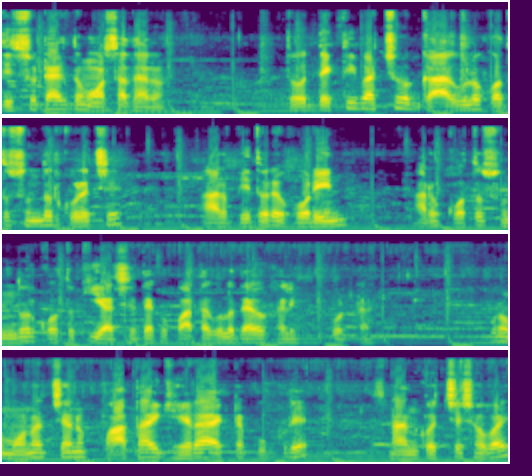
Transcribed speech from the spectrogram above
দৃশ্যটা একদম অসাধারণ। তো দেখতেই পাচ্ছ গাগুলো কত সুন্দর করেছে, আর ভেতরে হরিণ আরও কত সুন্দর কত কি আছে। দেখো পাতাগুলো দেখো খালি উপরটা। পুরো মনে হচ্ছে যেন পাতায় ঘেরা একটা পুকুরে স্নান করছে সবাই।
